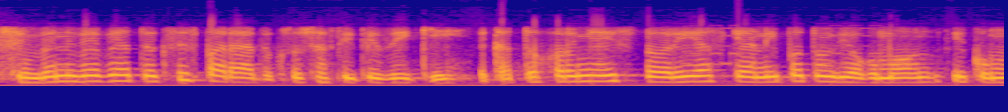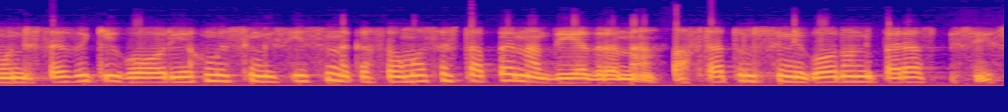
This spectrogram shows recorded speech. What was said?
Συμβαίνει βέβαια το εξής παράδοξο σε αυτή τη δίκη. 100 χρόνια ιστορίας και ανίποτων διωγμών, οι κομμουνιστές δικηγόροι έχουμε συνηθίσει να καθόμαστε στα απέναντι έδρανα. Αυτά των συνηγόρων υπεράσπισης.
